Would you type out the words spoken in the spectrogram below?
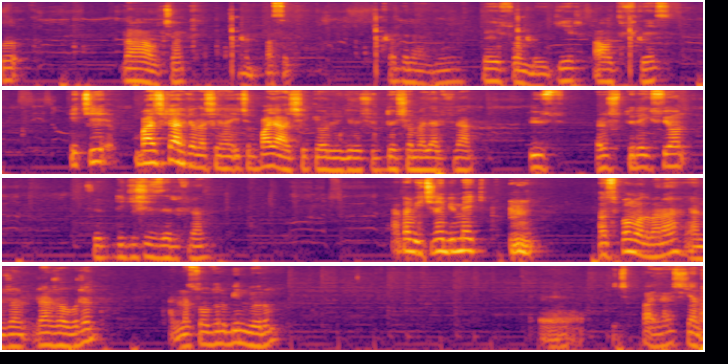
Bu daha alçak. Basık. Kabin aynı. Base 10 beygir. 6 fites. İçi başka arkadaşlar içi bayağı şık gördüğün gibi şu döşemeler falan üst yani şu direksiyon şu dikiş izleri falan. Ya tabii içine binmek nasip olmadı bana yani Ran- Range Rover'ın yani nasıl olduğunu bilmiyorum. Ee, içi bayağı yani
